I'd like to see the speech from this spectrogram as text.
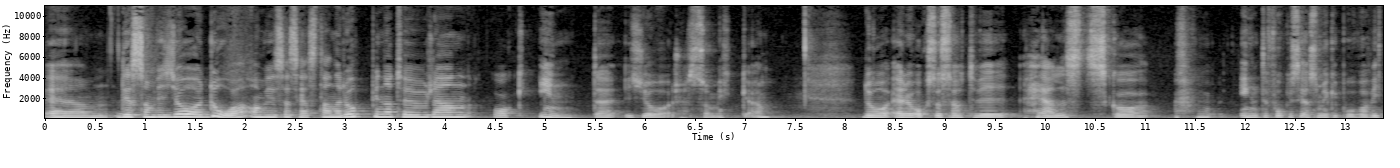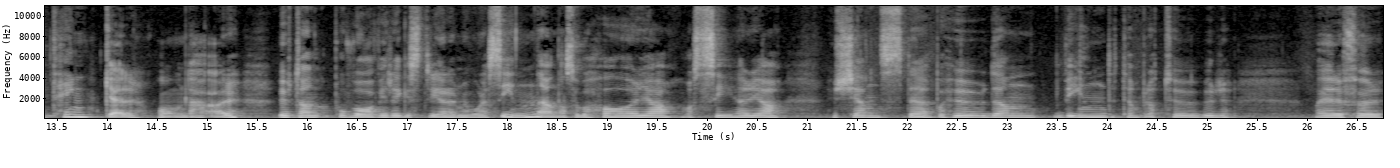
Ehm, det som vi gör då, om vi så att säga stannar upp i naturen och inte gör så mycket. Då är det också så att vi helst ska inte fokusera så mycket på vad vi tänker om det här. Utan på vad vi registrerar med våra sinnen. Alltså vad hör jag? Vad ser jag? Hur känns det på huden? Vind, temperatur? Vad är det för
